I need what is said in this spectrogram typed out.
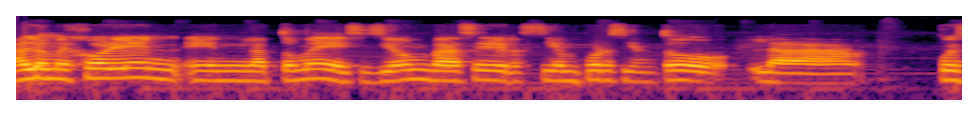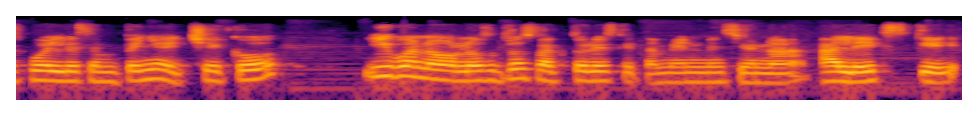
a lo mejor en, la toma de decisión va a ser 100% la, pues por el desempeño de Checo y bueno, los otros factores que también menciona Alex, que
